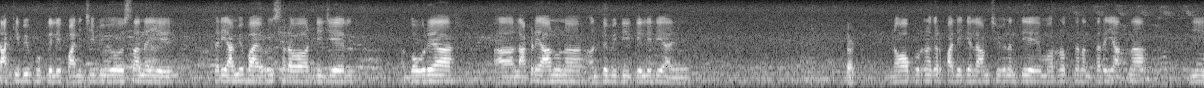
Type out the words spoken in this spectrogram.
टाकी बी फुटलेली पाण्याची बी व्यवस्था नाही आहे तरी आम्ही बाहेरून सर्व डिझेल गौऱ्या लाकडे आणून अंतविधी केलेली आहे. नवापूर नगरपालिकेला आमची विनंती आहे मरणोत्तरानंतर यातना ही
